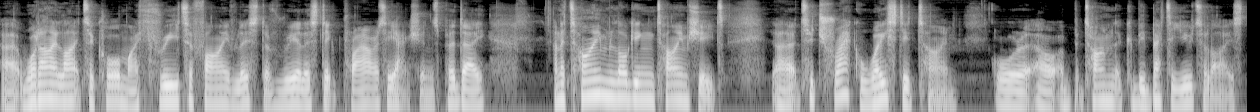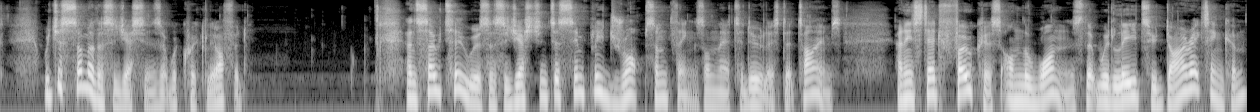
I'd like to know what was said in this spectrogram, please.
Uh, what I like to call my three to five list of realistic priority actions per day, and a time logging timesheet uh, to track wasted time or, or time that could be better utilized, with just some of the suggestions that were quickly offered. And so too was a suggestion to simply drop some things on their to do list at times and instead focus on the ones that would lead to direct income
